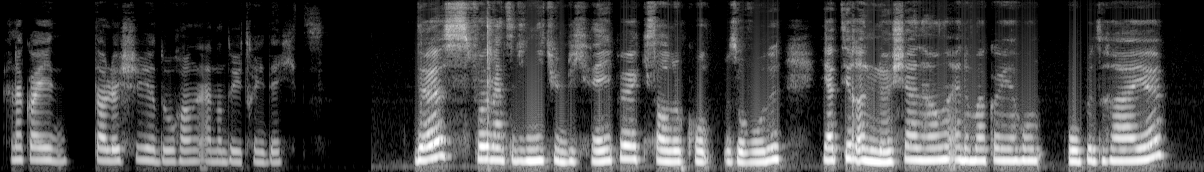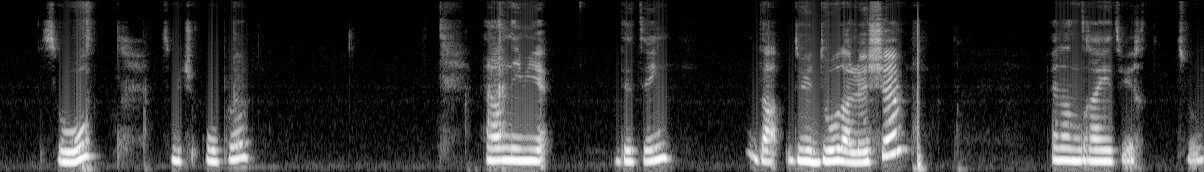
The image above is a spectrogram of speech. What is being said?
En dan kan je dat lusje hier doorhangen en dan doe je het terug dicht. Dus, voor de mensen die het niet goed begrijpen, ik zal het ook gewoon zo voordoen. Je hebt hier een lusje aan hangen en dan kan je gewoon open draaien. Zo. is een beetje open. En dan neem je dit ding. Dat doe je door dat lusje. En dan draai je het weer toe.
